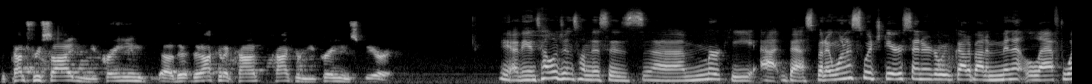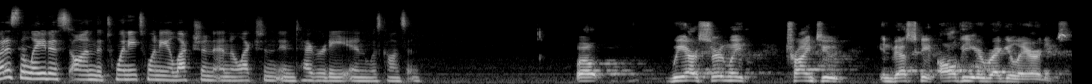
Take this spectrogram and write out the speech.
the countryside and Ukrainian, uh, they're, they're, not going to con- conquer the Ukrainian spirit. Yeah, the intelligence on this is uh, murky at best. But I want to switch gears, Senator. We've got about a minute left. What is the latest on the 2020 election and election integrity in Wisconsin? Well, we are certainly trying to investigate all the irregularities.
